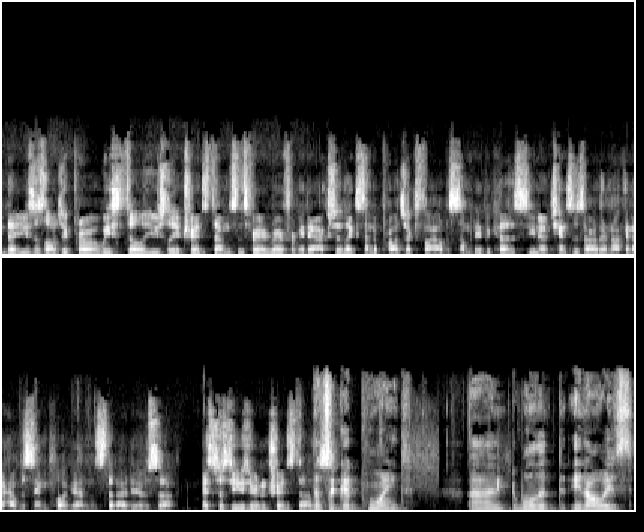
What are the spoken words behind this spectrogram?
that uses Logic Pro, we still usually trade stems. It's very rare for me to actually like send a project file to somebody because you know chances are they're not going to have the same plugins that I do, so it's just easier to trade stems. That's a good point. Uh, well, it, it always,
